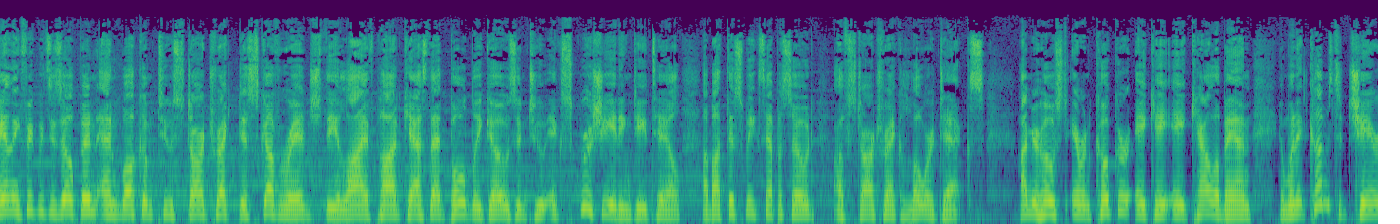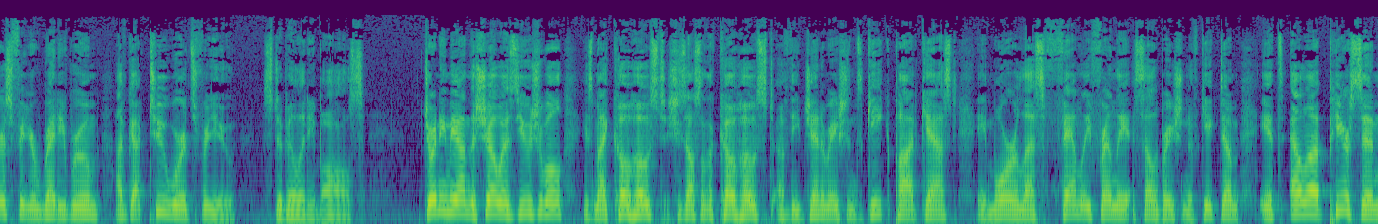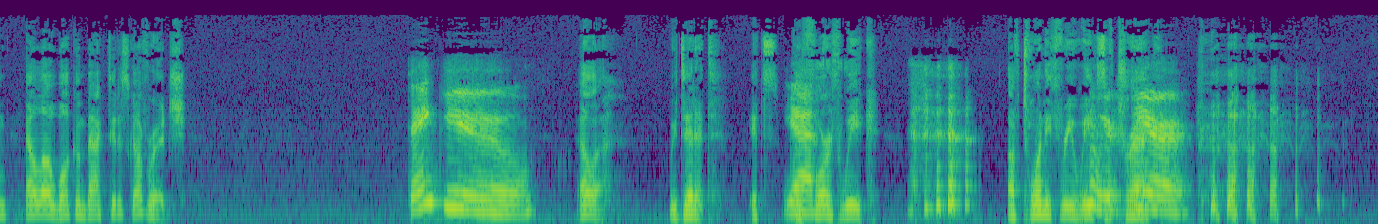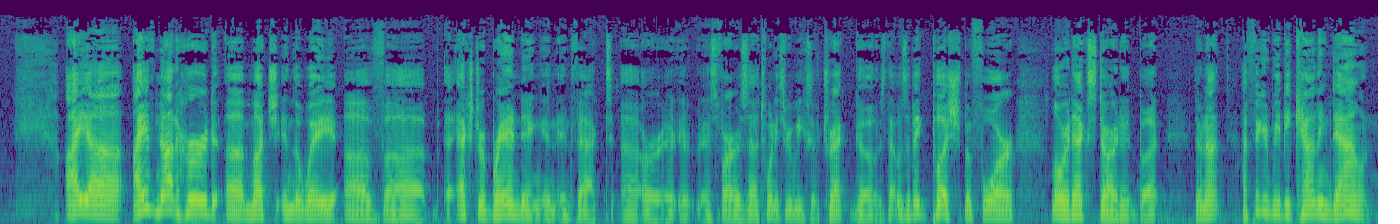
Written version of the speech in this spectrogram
Hailing frequencies open, and welcome to Star Trek Discoverage, the live podcast that boldly goes into excruciating detail about this week's episode of Star Trek Lower Decks. I'm your host, Aaron Coker, aka Caliban, and when it comes to chairs for your ready room, I've got two words for you stability balls. Joining me on the show, as usual, is my co host. She's also the co host of the Generations Geek podcast, a more or less family friendly celebration of geekdom. It's Ella Pearson. Ella, welcome back to Discoverage. Thank you. Ella, we did it. It's Yes. the fourth week of 23 weeks We're of Trek. I uh, I have not heard uh, much in the way of uh, extra branding. In, in fact, uh, or uh, as far as uh, 23 weeks of Trek goes, that was a big push before Lower Decks started. But they're not. I figured we'd be counting down.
